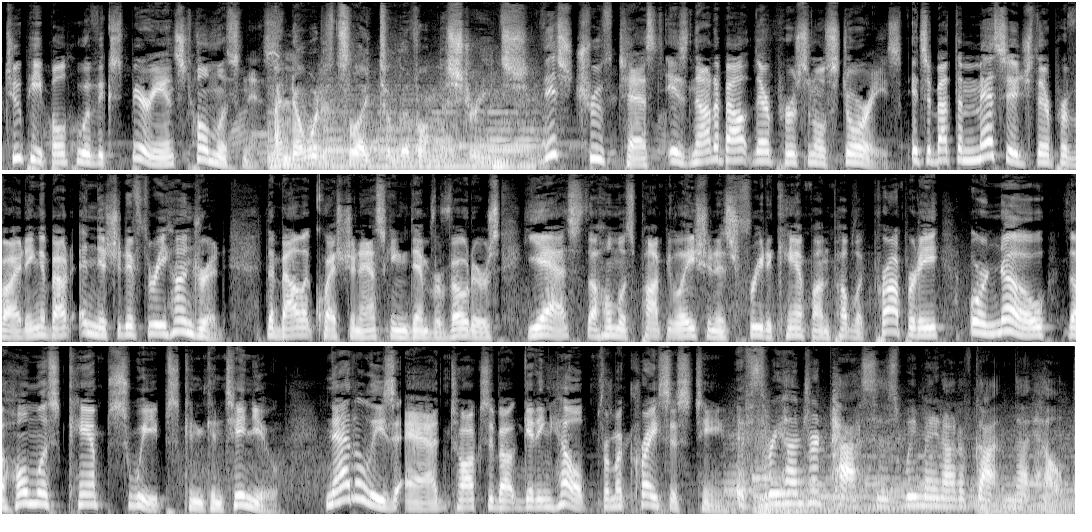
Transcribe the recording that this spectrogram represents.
two people who have experienced homelessness. I know what it's like to live on the streets. This truth test is not about their personal stories. It's about the message they're providing about Initiative 300, the ballot question asking Denver voters, yes, the homeless population is free to camp on public property, or no, the homeless camp sweeps can continue. Natalie's ad talks about getting help from a crisis team. If 300 passes, we may not have gotten that help.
